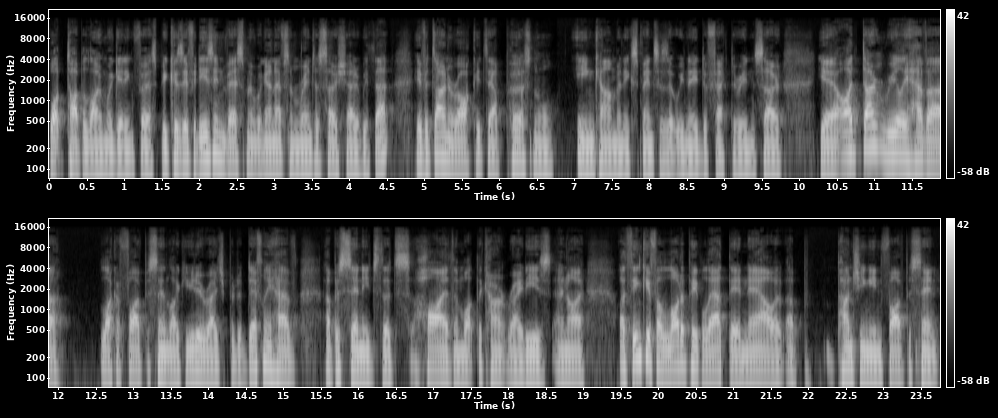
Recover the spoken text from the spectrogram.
what type of loan we're getting first. Because if it is investment, we're going to have some rent associated with that. If it's owner occ, it's our personal income and expenses that we need to factor in. So, yeah, I don't really have a like a 5% like you do, Rach, but it definitely have a percentage that's higher than what the current rate is. And I, I think if a lot of people out there now are, are punching in 5%,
